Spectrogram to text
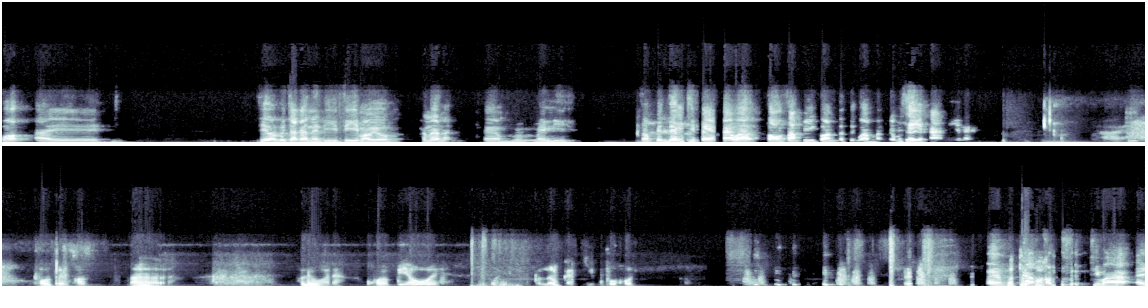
พวกไอ้ที่เรารู้จักกันในดีซีมาวิลทั้งนั้นแหละเออไม่ไม่มี ก็เป็นเรื่องที่แปลกนะว่าสองสามปีก่อนรู้สึกว่ามันก็ไม่ใช่อย่างนี้นะใช่เพราะมันเป็นความ เออเขาเรียกว่านะ ความเบี้ยวเว้ย มันมันเริ่มกัดกินผู้คนเออกับความรู้สึกที่ว่า ไอ้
